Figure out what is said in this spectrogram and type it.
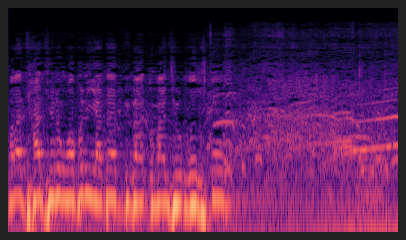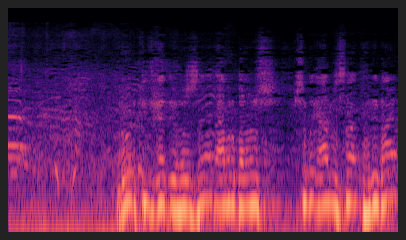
मलाई थाहा थिएन उहाँ पनि यातायात विभागको मान्छे हुनुहुँदो रहेछ रोड पिच गर्दै हुनुहुन्छ राम्रो बनाउनुहोस्। शुभकामना छ धन्यवाद।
